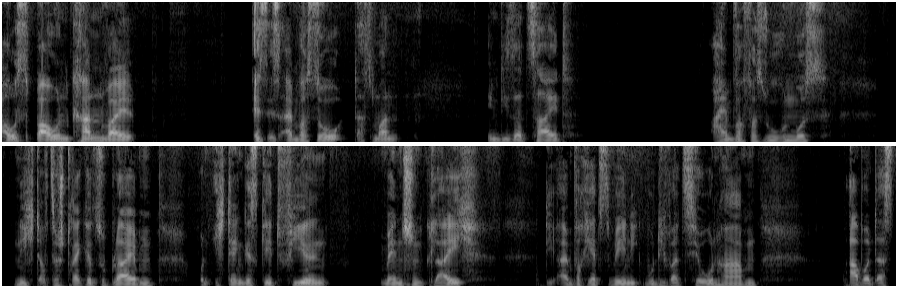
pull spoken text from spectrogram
ausbauen kann, weil es ist einfach so, dass man in dieser Zeit einfach versuchen muss, nicht auf der Strecke zu bleiben. Und ich denke, es geht vielen Menschen gleich, die einfach jetzt wenig Motivation haben. Aber das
